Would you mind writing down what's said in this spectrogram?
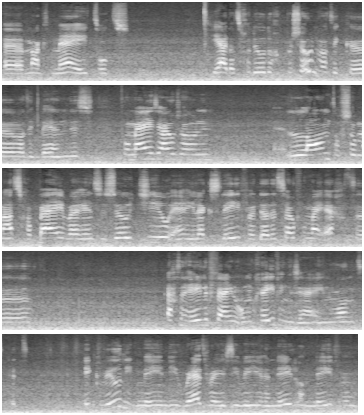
uh, maakt mij tot ja, dat geduldige persoon wat ik, wat ik ben. Dus voor mij zou zo'n land of zo'n maatschappij waarin ze zo chill en relaxed leven, dat het zou voor mij echt, echt een hele fijne omgeving zijn. Want het, ik wil niet mee in die red race die we hier in Nederland leven.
